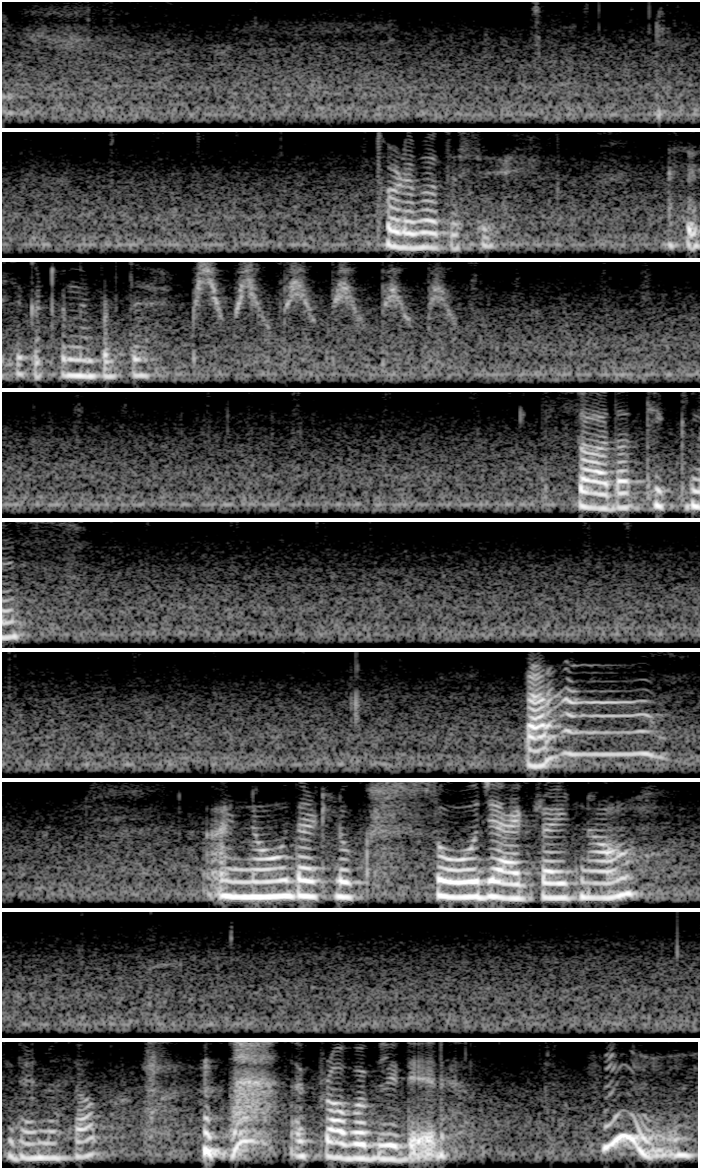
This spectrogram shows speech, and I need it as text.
थोड़े बहुत ऐसे ऐसे ऐसे कट करने पड़ते हैं ज़्यादा thickness I know that looks so jagged right now. Did I mess up? I probably did. Hmm.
